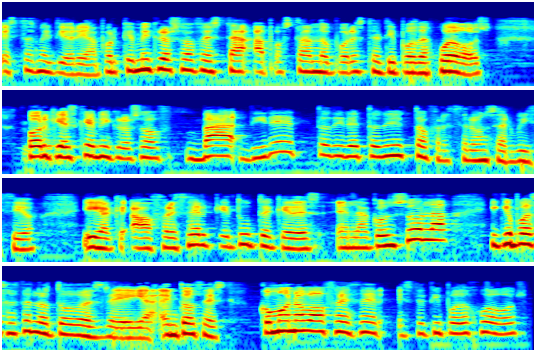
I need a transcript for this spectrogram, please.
Esta es mi teoría. ¿Por qué Microsoft está apostando por este tipo de juegos? Porque es que Microsoft va directo, directo, directo a ofrecer un servicio y a, ofrecer que tú te quedes en la consola y que puedas hacerlo todo desde ella. Entonces, ¿cómo no va a ofrecer este tipo de juegos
